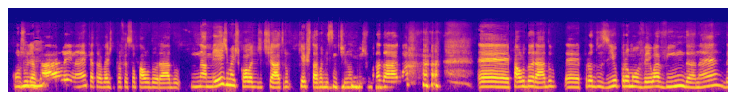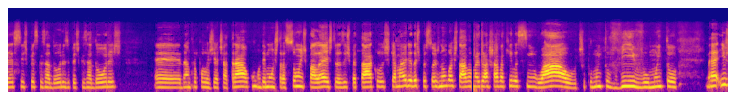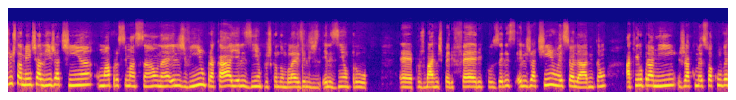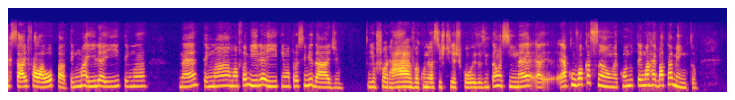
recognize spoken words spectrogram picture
com Júlia uhum. Varley, né, que através do professor Paulo Dourado, na mesma escola de teatro que eu estava me sentindo um bicho fora d'água, é, Paulo Dourado é, produziu, promoveu a vinda né, desses pesquisadores e pesquisadoras é, da antropologia teatral, com demonstrações, palestras, espetáculos, que a maioria das pessoas não gostava, mas eu achava aquilo assim, uau, tipo, muito vivo, muito. Né? E justamente ali já tinha uma aproximação, né? Eles vinham para cá e eles iam para os candomblés, eles, eles iam para é, os bairros periféricos, eles, eles já tinham esse olhar. Então, aquilo para mim já começou a conversar e falar: opa, tem uma ilha aí, tem uma né? Tem uma, uma família aí, tem uma proximidade. E eu chorava quando eu assistia as coisas. Então, assim, né? É, é a convocação, é quando tem um arrebatamento.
